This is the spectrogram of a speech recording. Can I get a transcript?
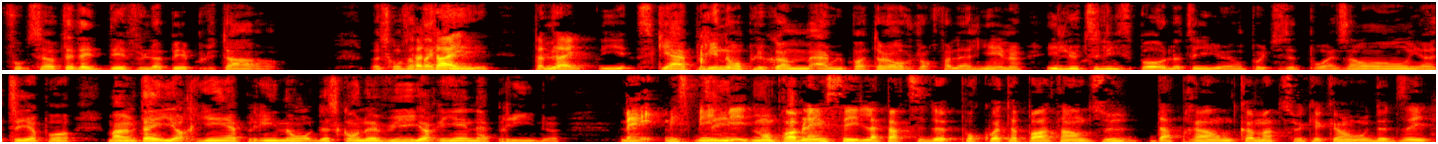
Faut, ça va peut-être être développé plus tard. Parce qu'on s'entend Peut-être. qu'il Peut-être. ce qui a appris non plus comme Harry Potter, je vais refaire le lien, là, il l'utilise pas, là, tu sais, on peut utiliser de poison, il y a, tu sais, il y a pas, mais en même temps, il a rien appris, non, de ce qu'on a vu, il a rien appris, là. Mais, mais, mais, mon problème, c'est la partie de pourquoi t'as pas attendu d'apprendre comment tuer quelqu'un ou de dire,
